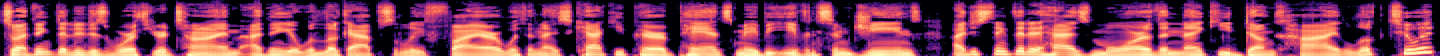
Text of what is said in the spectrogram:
So I think that it is worth your time. I think it would look absolutely fire with a nice khaki pair of pants, maybe even some jeans. I just think that it has more of the Nike Dunk High look to it,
